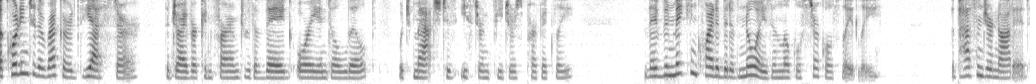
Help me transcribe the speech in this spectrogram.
According to the records, yes, sir, the driver confirmed with a vague oriental lilt which matched his eastern features perfectly. They've been making quite a bit of noise in local circles lately. The passenger nodded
